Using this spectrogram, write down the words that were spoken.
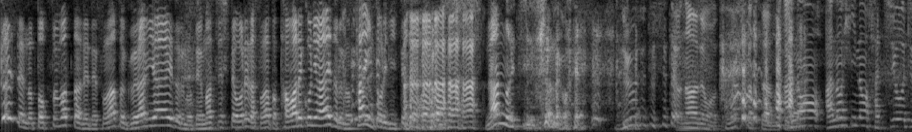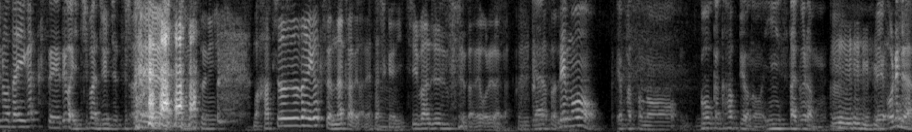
回戦のトップバッター出てその後グラビアアイドルの出待ちして俺らその後タワレコにアイドルのサイン取りに行ってんだよ。何の一日なんだこれ。充実してたよなでも。楽しかったあのあの日の八王子の大学生では一番充実した。やいや本当にまあ八王子の大学生の中ではね確かに一番充実してたね俺らが。いやでもやっぱその合格発表のインスタグラム。うん。うんで俺ら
